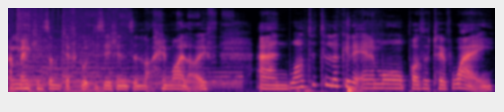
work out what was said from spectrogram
I'm making some difficult decisions in, in my life and wanted to look at it in a more positive way.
